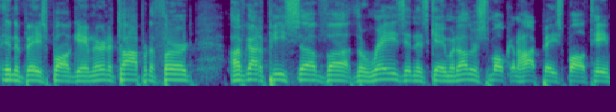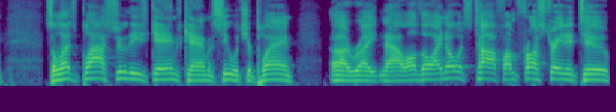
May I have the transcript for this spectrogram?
in the baseball game. They're in the top of the third. I've got a piece of uh, the Rays in this game, another smoking hot baseball team. So let's blast through these games, Cam, and see what you're playing uh, right now. Although I know it's tough, I'm frustrated too.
